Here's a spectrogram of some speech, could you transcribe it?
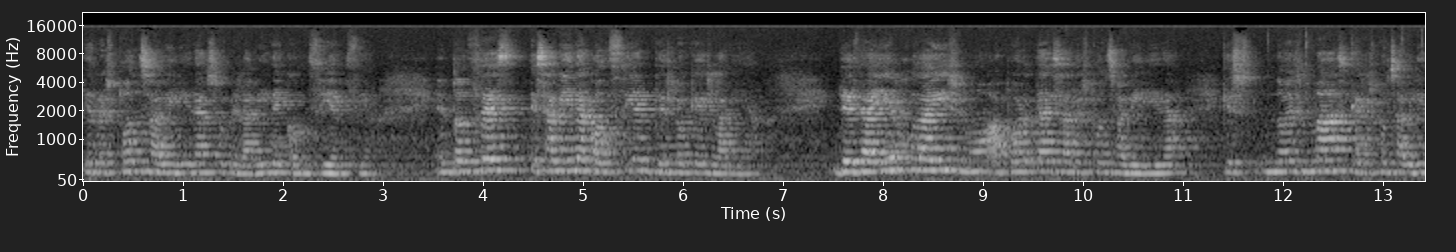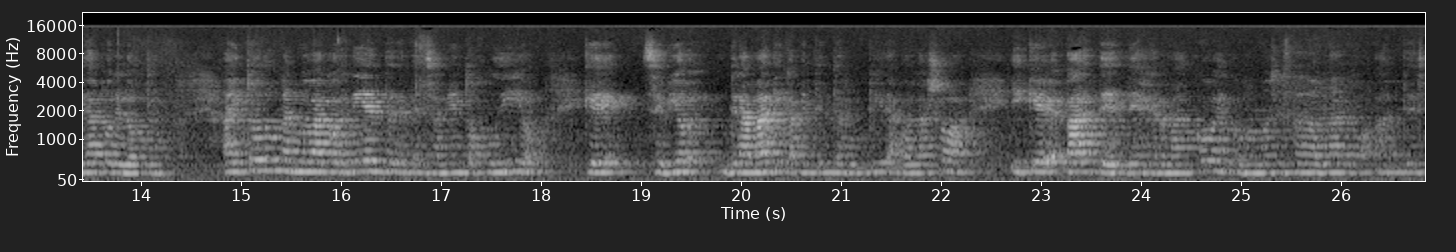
y responsabilidad sobre la vida y conciencia. Entonces, esa vida consciente es lo que es la vida. Desde ahí el judaísmo aporta esa responsabilidad, que no es más que responsabilidad por el otro. Hay toda una nueva corriente de pensamiento judío que se vio dramáticamente interrumpida con la Shoah y que parte de Germán Cohen, como hemos estado hablando antes,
